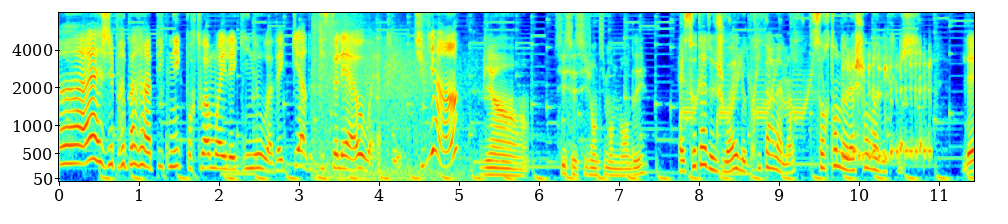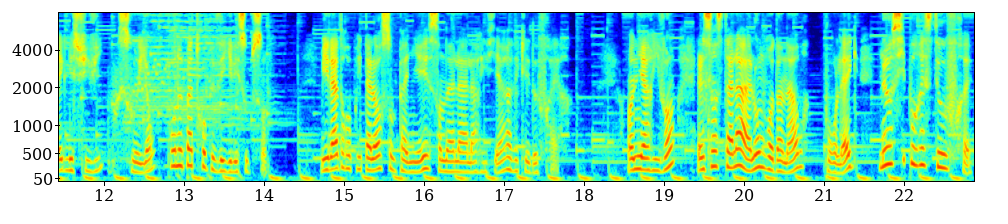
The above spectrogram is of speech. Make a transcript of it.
Ah, j'ai préparé un pique-nique pour toi, moi et les guinous, avec guerre de pistolets à eau à la clé. Tu viens, hein? Bien, si c'est si gentiment demandé. Elle sauta de joie et le prit par la main, sortant de la chambre avec lui. L'aigle les suivit, souriant, pour ne pas trop éveiller les soupçons. Milad reprit alors son panier et s'en alla à la rivière avec les deux frères. En y arrivant, elle s'installa à l'ombre d'un arbre, pour l'aigle, mais aussi pour rester au frais.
